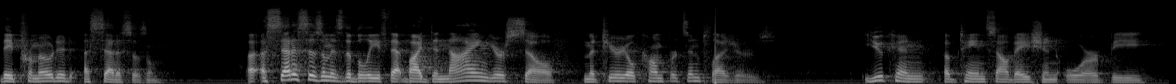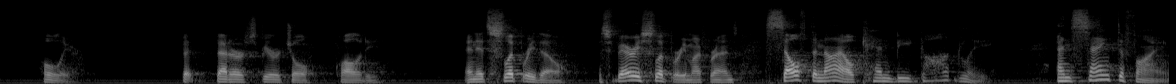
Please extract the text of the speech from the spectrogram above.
they promoted asceticism. Uh, asceticism is the belief that by denying yourself material comforts and pleasures, you can obtain salvation or be holier, but better spiritual quality. And it's slippery, though. It's very slippery, my friends. Self denial can be godly and sanctifying.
